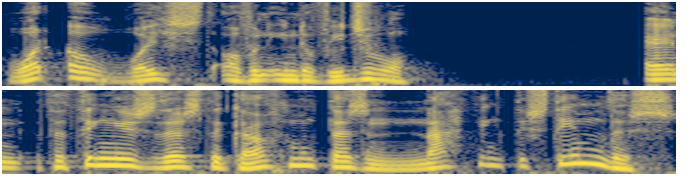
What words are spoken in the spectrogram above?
what a waste of an individual. And the thing is this, the government does nothing to stem this.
